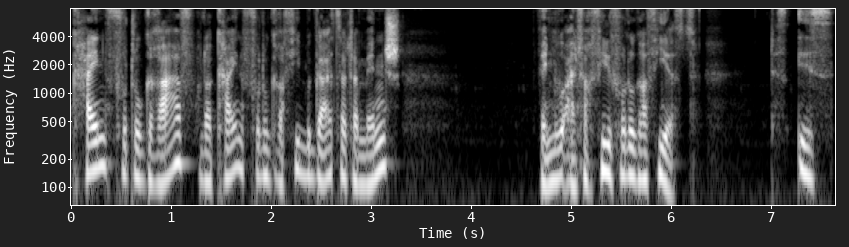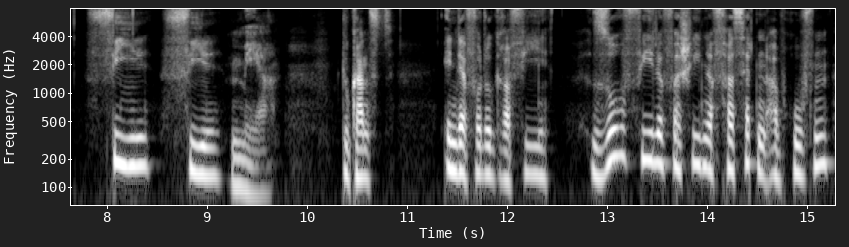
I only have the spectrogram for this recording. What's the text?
kein Fotograf oder kein fotografiebegeisterter Mensch, wenn du einfach viel fotografierst. Das ist viel, viel mehr. Du kannst in der Fotografie so viele verschiedene Facetten abrufen,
